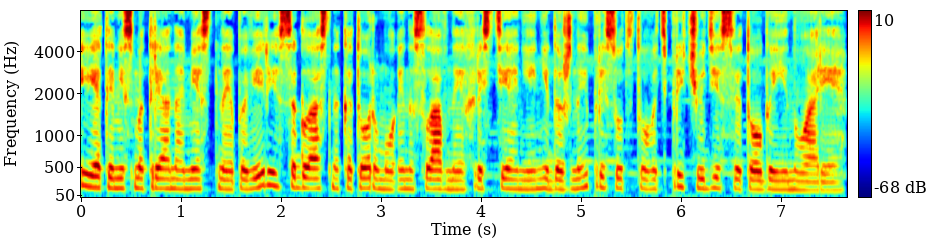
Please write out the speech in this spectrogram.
И это несмотря на местное поверье, согласно которому инославные христиане не должны присутствовать при чуде святого Януария.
